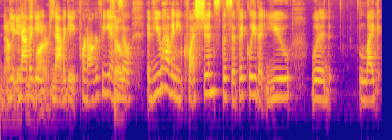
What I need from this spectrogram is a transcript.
Navigate, navigate navigate pornography. And So- so, if you have any questions specifically that you would like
